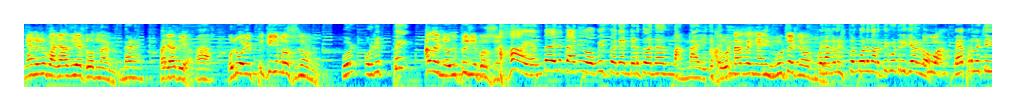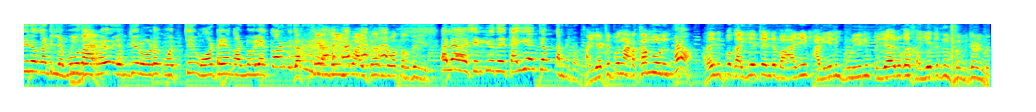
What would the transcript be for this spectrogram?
ഞാനൊരു പരാതിയായിട്ട് വന്നാണ് എന്താണ്? പരാതിയാ. ഒരു ഒഴിപ്പിക്കൽ പ്രശ്നമാണ്. ഉൾ- ഉഴുപ്പി അത് തന്നെ പ്രശ്നം. ആ എന്തായാലും താൻ ഈ ഓഫീസ് തന്നെ എന്റെ അടുത്ത് വന്നത് നന്നായി. അതുകൊണ്ടല്ല ഞാൻ ഇങ്ങോട്ട് തന്നെ ഇപ്പൊ വന്നു ഞങ്ങൾ ഇഷ്ടം പോലെ നടത്തിക്കൊണ്ടിരിക്കുകയാണല്ലോ. ഉവ്വ. പേപ്പറിലും ടിവിയിലോ കണ്ടില്ലേ? Munnar M G road Kochi Kottayam Kannur ഒക്കെ ഒഴിപ്പിച്ചോണ്ടിരിക്കുകയാ. എന്തെങ്കിലും വായിക്കാറുണ്ട് പത്രത്തിൽ. അല്ല ശരിക്കും ഇത് കയ്യേറ്റം നടന്നിട്ടുണ്ട്. കയ്യേറ്റം ഇപ്പൊ നടക്കാൻ പോണ്. ആണോ? അതായത് ഇപ്പൊ കയ്യേറ്റം എന്റെ ഭാര്യയും അളിയനും പുളിയനും എല്ലാവരും ഒക്കെ കയ്യേറ്റത്തിന് ശ്രമിക്കുന്നുണ്ട്.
